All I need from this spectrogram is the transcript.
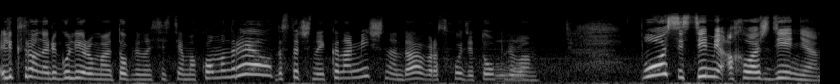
Электронно регулируемая топливная система Common Rail, достаточно экономичная да, в расходе топлива. По системе охлаждения.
